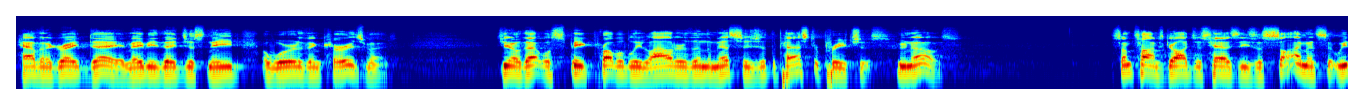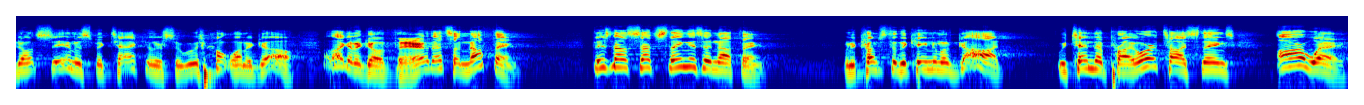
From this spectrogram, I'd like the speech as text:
having a great day. Maybe they just need a word of encouragement. You know, that will speak probably louder than the message that the pastor preaches. Who knows? Sometimes God just has these assignments that we don't see them as spectacular, so we don't want to go. I'm not going to go there. That's a nothing. There's no such thing as a nothing. When it comes to the kingdom of God, we tend to prioritize things our way.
